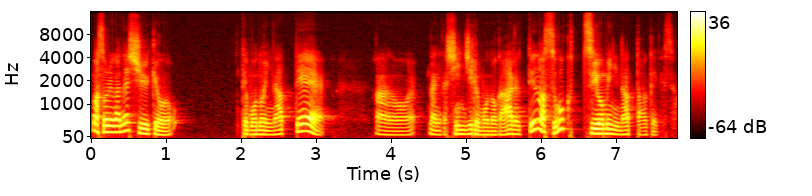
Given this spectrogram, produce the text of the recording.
まあ、それがね宗教ってものになってあの何か信じるものがあるっていうのはすごく強みになったわけですよ。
